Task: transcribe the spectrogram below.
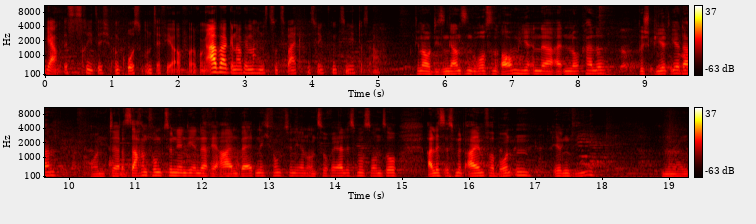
ja, es ist riesig und groß und sehr viel Aufforderung. Aber genau, wir machen das zu zweit, deswegen funktioniert das auch. Genau, diesen ganzen großen Raum hier in der alten Lokhalle bespielt ihr dann. Und äh, dass Sachen funktionieren, die in der realen Welt nicht funktionieren und Surrealismus und so. Alles ist mit allem verbunden, irgendwie. Hm,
